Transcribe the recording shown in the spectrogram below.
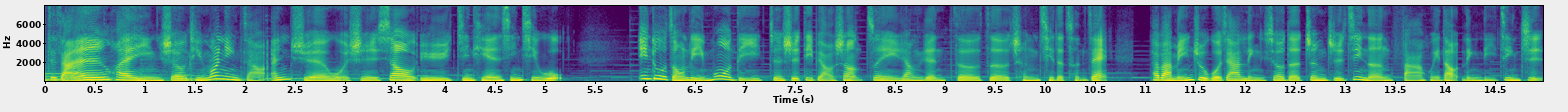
大家早安，欢迎收听 Morning 早安学，我是笑鱼。今天星期五，印度总理莫迪真是地表上最让人啧啧称奇的存在。他把民主国家领袖的政治技能发挥到淋漓尽致，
